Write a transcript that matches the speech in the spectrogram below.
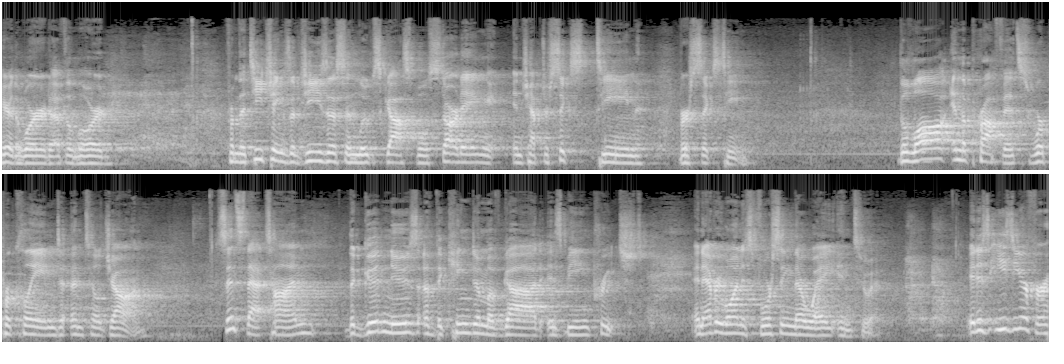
Hear the word of the Lord from the teachings of Jesus in Luke's gospel, starting in chapter 16, verse 16. The law and the prophets were proclaimed until John. Since that time, the good news of the kingdom of God is being preached, and everyone is forcing their way into it. It is easier for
